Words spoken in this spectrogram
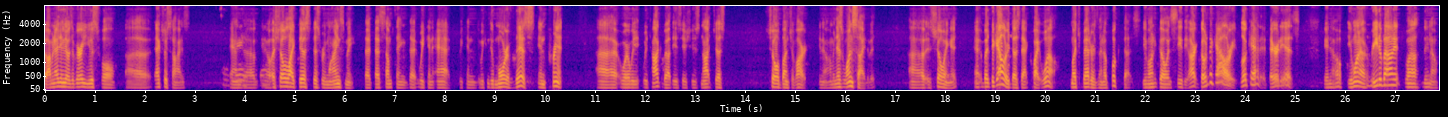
So, I mean, I think that was a very useful uh, exercise. Oh, And uh, you know, a show like this just reminds me that that's something that we can add. We can we can do more of this in print, uh, where we we talk about these issues, not just show a bunch of art. You know, I mean, there's one side of it uh, is showing it, uh, but the gallery does that quite well, much better than a book does. You want to go and see the art, go to the gallery, look at it. There it is. You know, you want to read about it? Well, you know,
